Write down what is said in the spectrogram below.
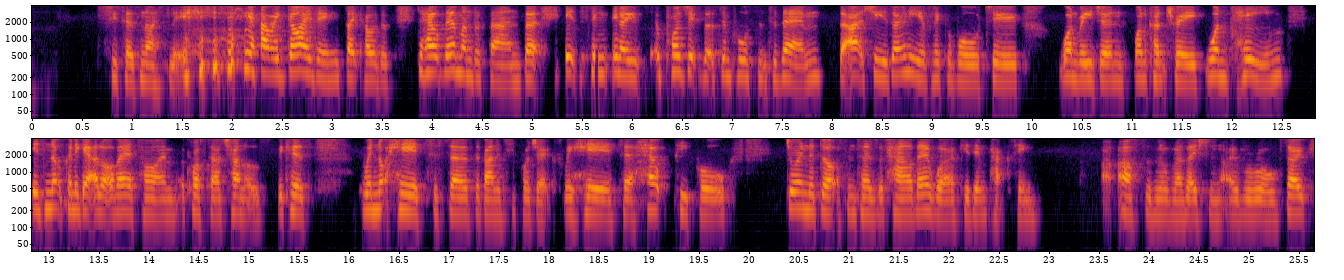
she says nicely how we're guiding stakeholders to help them understand that it's you know a project that's important to them that actually is only applicable to one region one country one team is not going to get a lot of airtime across our channels because we're not here to serve the vanity projects. We're here to help people join the dots in terms of how their work is impacting us as an organization overall. So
